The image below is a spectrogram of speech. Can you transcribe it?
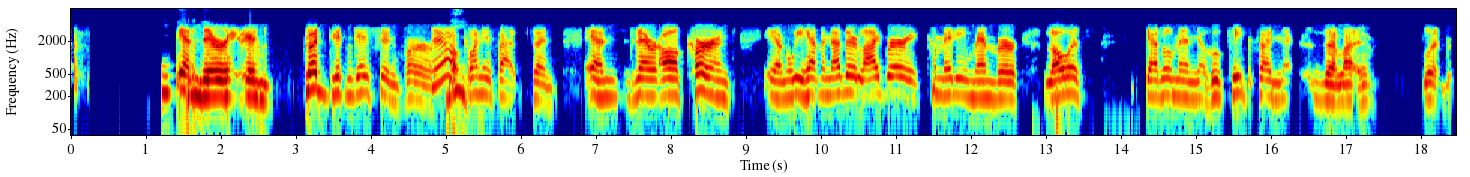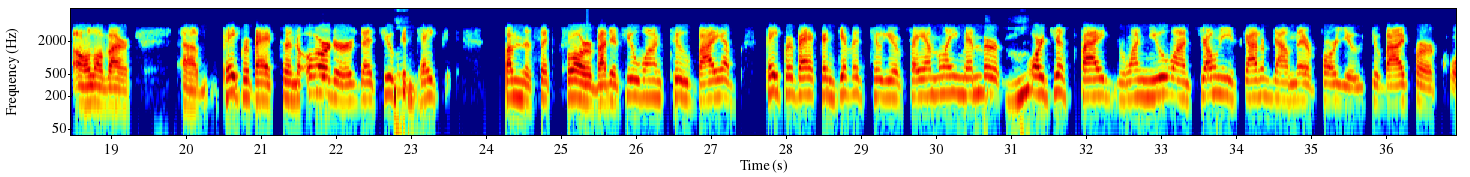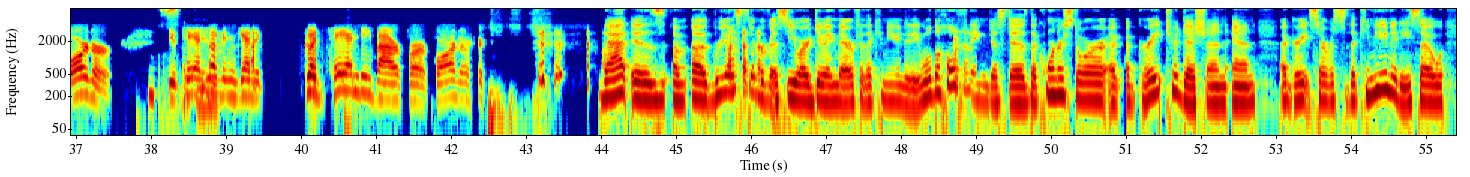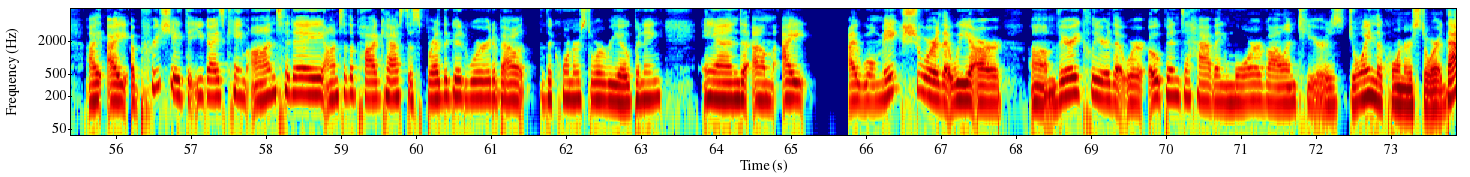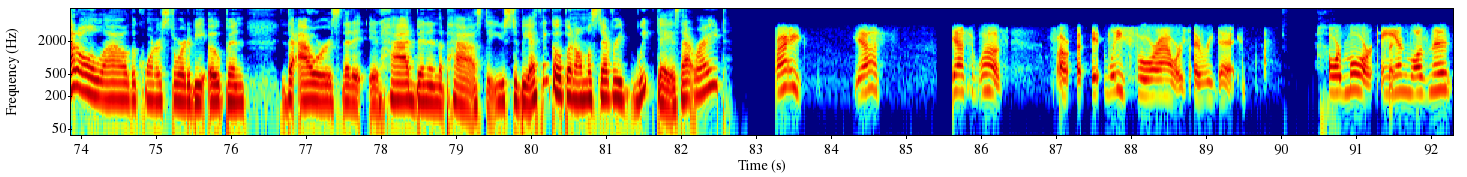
Well, And they're in good condition for Yeah. 25 cents. And they're all current. And we have another library committee member, Lois Gettleman, who keeps on the all of our um, paperbacks in order that you can take from the sixth floor. But if you want to buy a paperback and give it to your family member, Mhm. or just buy one you want. Joni's got them down there for you to buy for a quarter. That's You so can't even get a good candy bar for a quarter. That is a, a real service you are doing there for the community. Well, the whole thing just is the corner store, a, a great tradition and a great service to the community. So I, I appreciate that you guys came on today onto the podcast to spread the good word about the corner store reopening. And um, I I will make sure that we are um, very clear that we're open to having more volunteers join the corner store. That'll allow the corner store to be open the hours that it, it had been in the past. It used to be, I think, open almost every weekday. Is that right? Right. Yes. Yes, it was. For uh, at least four hours every day. Or more. Anne, wasn't it?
